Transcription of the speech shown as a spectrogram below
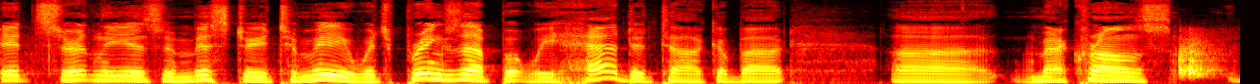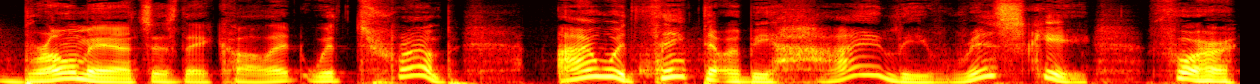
It certainly is a mystery to me, which brings up what we had to talk about uh, Macron's bromance, as they call it, with Trump. I would think that would be highly risky for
